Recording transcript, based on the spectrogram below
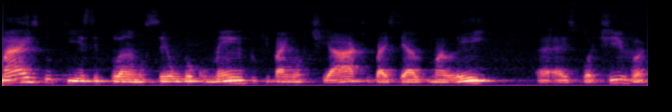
Mais do que esse plano ser um documento que vai nortear, que vai ser uma lei é, esportiva,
